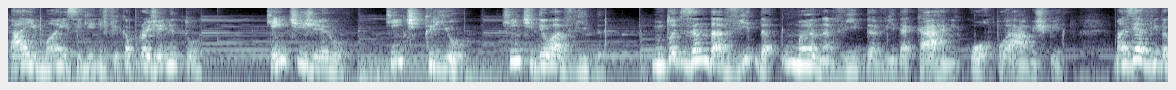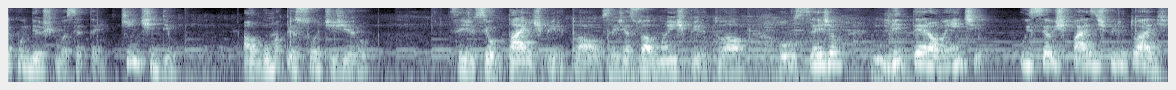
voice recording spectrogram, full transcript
Pai e mãe significa progenitor. Quem te gerou, quem te criou, quem te deu a vida, Não estou dizendo da vida humana, vida, vida, carne, corpo, alma, espírito. Mas e a vida com Deus que você tem? Quem te deu? Alguma pessoa te gerou. Seja seu pai espiritual, seja sua mãe espiritual, ou sejam literalmente os seus pais espirituais.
